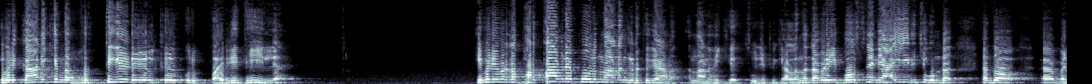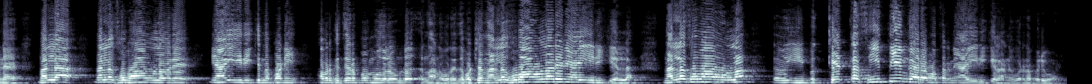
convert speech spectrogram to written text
ഇവർ കാണിക്കുന്ന വൃത്തികേടുകൾക്ക് ഒരു പരിധിയില്ല. ഇവർ ഇവരുടെ ഭർത്താവിനെ പോലും നാണം കെടുത്തുകയാണ് എന്നാണ് എനിക്ക് സൂചിപ്പിക്കാനുള്ളത്. എന്നിട്ട് അവരെ ഈ പോസ്റ്റിനെ ന്യായീകരിച്ചുകൊണ്ട് എന്തോ പിന്നെ നല്ല നല്ല സ്വഭാവമുള്ളവരെ ന്യായീകരിക്കുന്ന പണി അവർക്ക് ചെറുപ്പം മുതലുണ്ട് എന്നാണ് പറയുന്നത്. പക്ഷെ നല്ല സ്വഭാവമുള്ളവരെ ന്യായീകരിക്കുകയല്ല. നല്ല സ്വഭാവമുള്ള ഈ കെട്ട സി പി എംകാരെ മാത്രം ന്യായീകരിക്കലാണ് ഇവരുടെ പരിപാടി.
